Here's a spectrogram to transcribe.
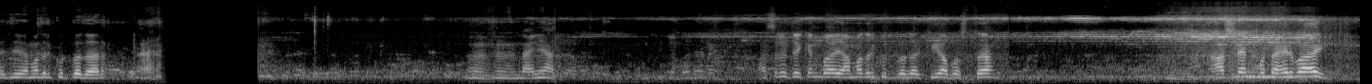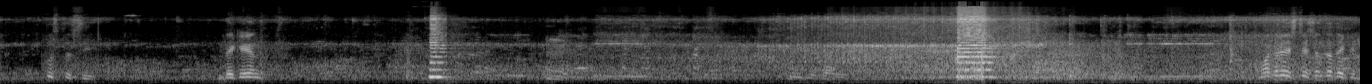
এই যে আমাদের কোটবাজার হ্যাঁ হ্যাঁ লাইনে আস- আসলে দেখেন ভাই আমাদের কোটবাজার কি অবস্থা আসেন মোতাহের ভাই খুঁজতেছি দেখেন আমাদের স্টেশনটা দেখেন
